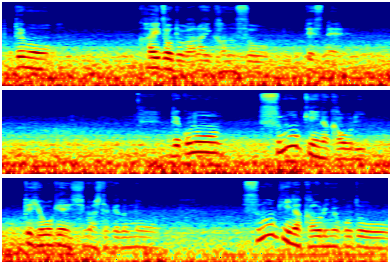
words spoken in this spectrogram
とても解像度がない感想ですね。でこのスモーキーな香りって表現しましたけどもスモーキーな香りのことを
